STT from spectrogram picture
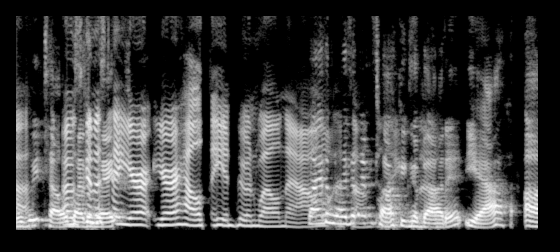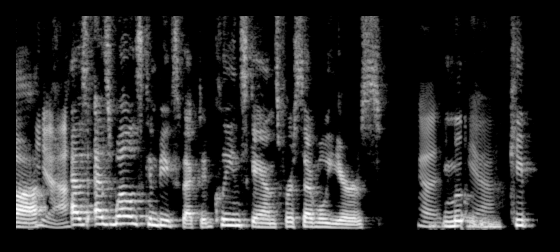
probably tell by the time. I was gonna say you're you're healthy and doing well now. by the way that I'm like, talking so- about it, yeah. Uh, Yeah. as as well as can be expected. Clean scans for several years. Good. Mo- Yeah. Keep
